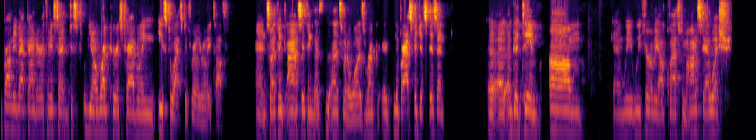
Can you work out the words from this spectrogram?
brought me back down to earth and he said, just you know, Rutgers traveling east to west is really really tough. And so I think I honestly think that's that's what it was. Nebraska just isn't a, a good team, um, and we we thoroughly outclassed them. Honestly, I wish.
